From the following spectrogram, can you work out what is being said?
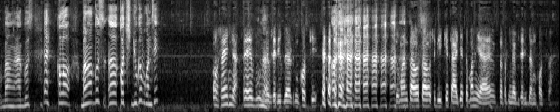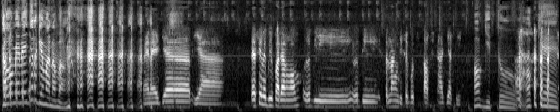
Bang Agus. Eh, kalau Bang Agus eh, coach juga bukan sih? Oh saya enggak, saya bu nggak bisa dibilang coach sih. Cuman tahu-tahu sedikit aja teman ya tetap nggak bisa dibilang coach lah. kalau manajer gimana, Bang? Manajer ya saya sih lebih pada ngom lebih lebih senang disebut staff aja sih. Oh, gitu. Oke.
